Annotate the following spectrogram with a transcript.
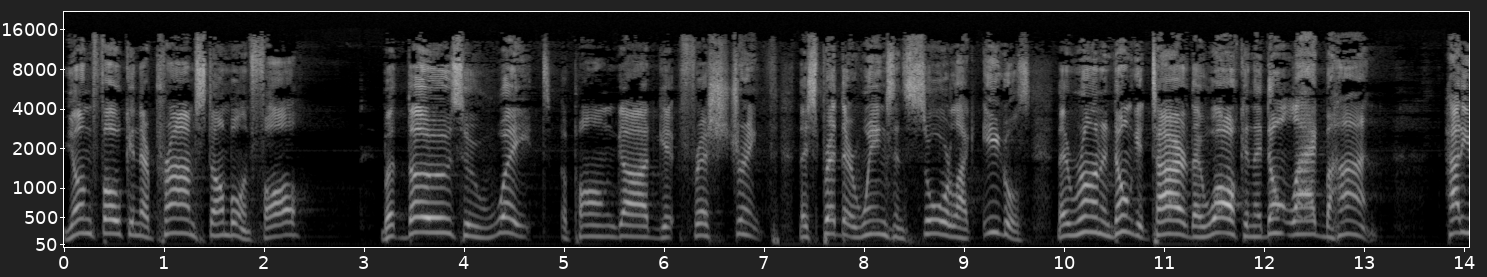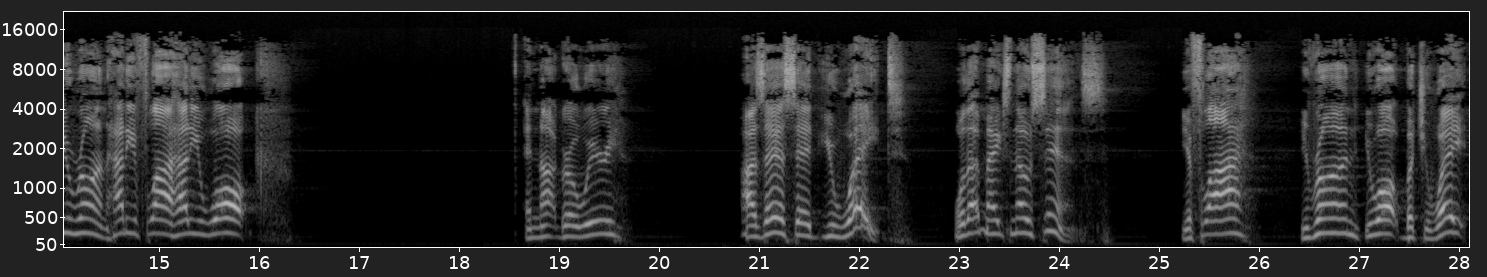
Young folk in their prime stumble and fall, but those who wait upon God get fresh strength. They spread their wings and soar like eagles. They run and don't get tired. They walk and they don't lag behind. How do you run? How do you fly? How do you walk and not grow weary? Isaiah said, You wait. Well, that makes no sense. You fly, you run, you walk, but you wait.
